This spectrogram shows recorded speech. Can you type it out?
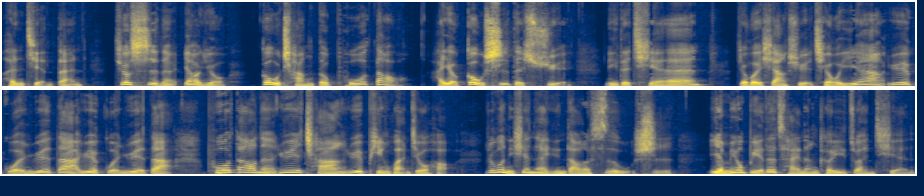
很简单，就是呢要有够长的坡道，还有够湿的雪，你的钱就会像雪球一样越滚越大，越滚越大。坡道呢越长越平缓就好。如果你现在已经到了四五十，也没有别的才能可以赚钱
